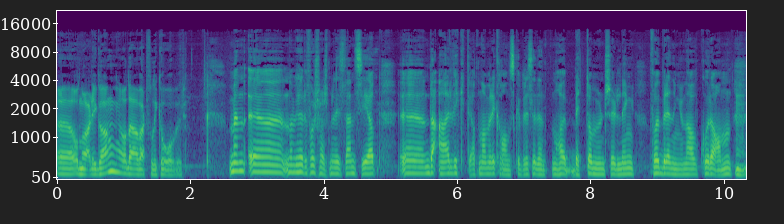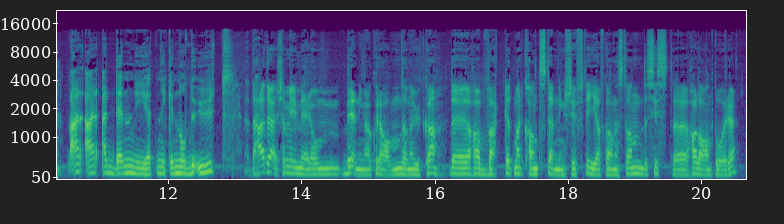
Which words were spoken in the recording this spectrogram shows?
Eh, og nå er det i gang, og det er i hvert fall ikke over. Men uh, når vi hører forsvarsministeren si at uh, det er viktig at den amerikanske presidenten har bedt om unnskyldning for brenningen av Koranen, mm. er, er, er, den nyheten ikke nådd ut? Det her dreier seg mye mer om brenning av Koranen denne uka. Det har vært et markant stemningsskifte i Afghanistan det siste halvannet året.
